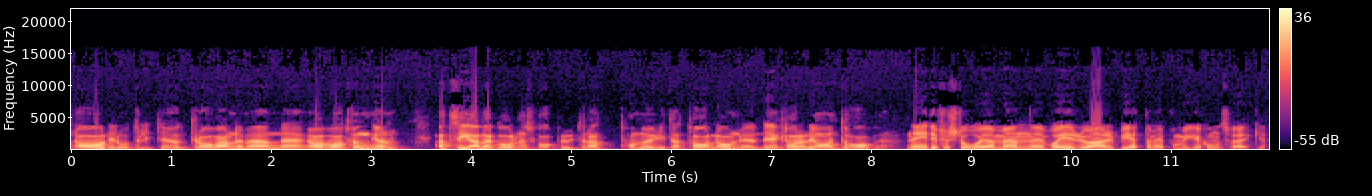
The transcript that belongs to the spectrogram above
ja det låter lite högtravande men jag var tvungen. Att se alla galenskaper utan att ha möjlighet att tala om det, det klarade jag inte av. Nej, det förstår jag, men eh, vad är det du arbetar med på Migrationsverket?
